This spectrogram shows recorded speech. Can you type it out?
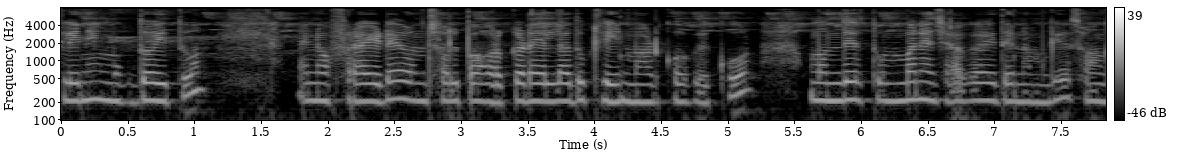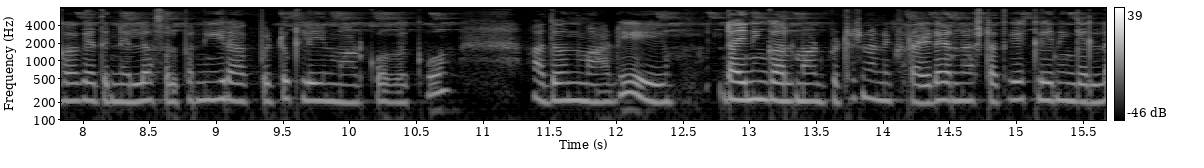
ಕ್ಲೀನಿಂಗ್ ಮುಗ್ದೋಯ್ತು. ಇನ್ನು ಫ್ರೈಡೇ ಒಂದು ಸ್ವಲ್ಪ ಹೊರಗಡೆ ಎಲ್ಲದು ಕ್ಲೀನ್ ಮಾಡ್ಕೋಬೇಕು. ಮುಂದೆ ತುಂಬಾ ಜಾಗ ಇದೆ ನಮಗೆ ಸೊ ಹಂಗಾಗಿ ಅದನ್ನೆಲ್ಲ ಸ್ವಲ್ಪ ನೀರು ಹಾಕ್ಬಿಟ್ಟು ಕ್ಲೀನ್ ಮಾಡ್ಕೋಬೇಕು. ಅದೊಂದು ಮಾಡಿ ಡೈನಿಂಗ್ ಹಾಲ್ ಮಾಡಿಬಿಟ್ರೆ ನನಗೆ ಫ್ರೈಡೇ ಅನ್ನೋಷ್ಟೊತ್ತಿಗೆ ಕ್ಲೀನಿಂಗ್ ಎಲ್ಲ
